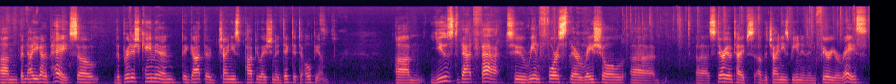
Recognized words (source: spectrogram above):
Um, but now you got to pay. So the British came in, they got the Chinese population addicted to opium, um, used that fact to reinforce their racial uh, uh, stereotypes of the Chinese being an inferior race,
